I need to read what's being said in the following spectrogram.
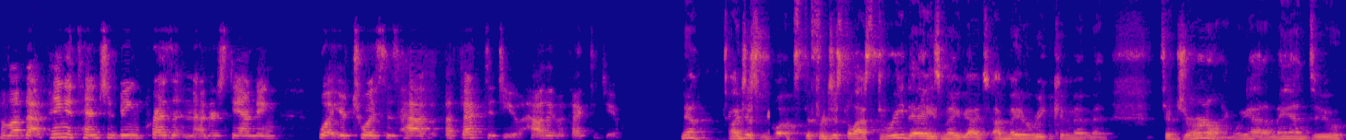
I love that. Paying attention, being present, and understanding what your choices have affected you, how they've affected you. Yeah, I just for just the last three days, maybe I, I made a recommitment to journaling. We had a man do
